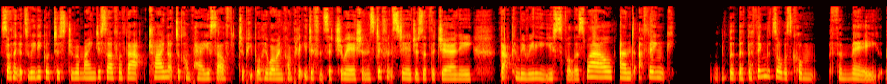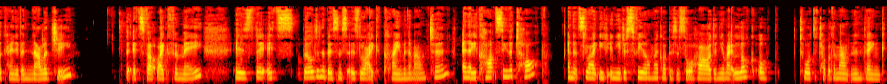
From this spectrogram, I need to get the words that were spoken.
So I think it's really good just to remind yourself of that. Try not to compare yourself to people who are in completely different situations, different stages of the journey. That can be really useful as well. And I think the, the, the thing that's always come for me, the kind of analogy that it's felt like for me is that it's building a business is like climbing a mountain and you can't see the top and it's like and you just feel oh my god this is so hard and you might look up towards the top of the mountain and think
